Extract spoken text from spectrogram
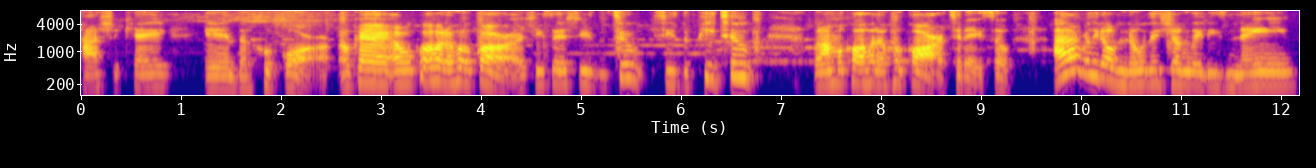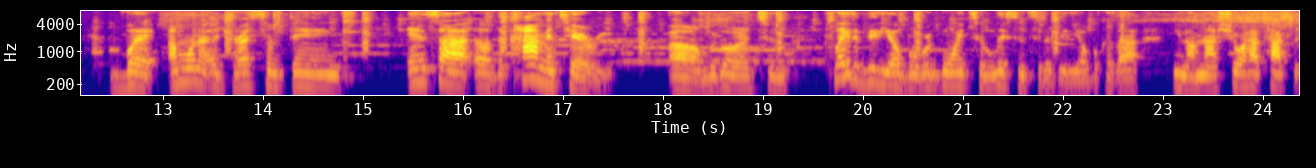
Tasha K and the hooker. Okay, I will call her the hooker. She says she's the two, she's the P2, but I'm gonna call her the hooker today. So I really don't know this young lady's name, but I'm gonna address some things inside of the commentary. Um, we're going to play the video, but we're going to listen to the video because I You know, I'm not sure how Tasha,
